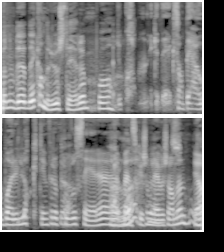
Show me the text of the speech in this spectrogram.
men det, det kan dere justere på Du kan ikke det, ikke sant? Det er jo bare lagt inn for å provosere Er mennesker som lever sammen. Ja.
